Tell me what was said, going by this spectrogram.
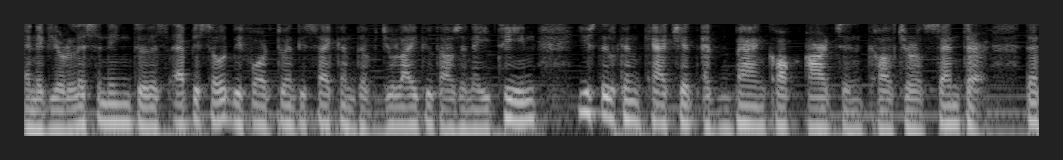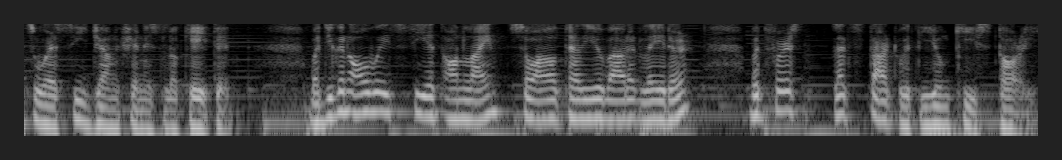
And if you're listening to this episode before 22nd of July 2018, you still can catch it at Bangkok Arts and Cultural Center. That's where SEA Junction is located. But you can always see it online, so I'll tell you about it later. But first, let's start with Yoon Ki's story.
